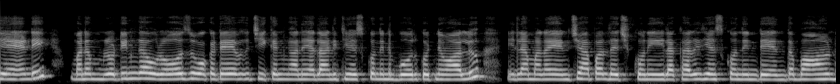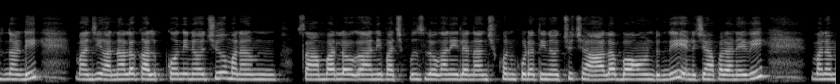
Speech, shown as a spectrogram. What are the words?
చేయండి. మనం రొటీన్గా రోజు ఒకటే చికెన్ కానీ అలాంటివి చేసుకొని తిని బోర్ కొట్టిన వాళ్ళు ఇలా మన ఎండు చేపలు తెచ్చుకొని ఇలా కర్రీ చేసుకొని తింటే ఎంత బాగుంటుందండి. మంచిగా అన్నాలో కలుపుకొని తినవచ్చు మనం సాంబార్లో కానీ పచ్చిపులుసులో కానీ ఇలా నంచుకొని కూడా తినవచ్చు చాలా బాగుంటుంది ఎండు చేపలు అనేవి. మనం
